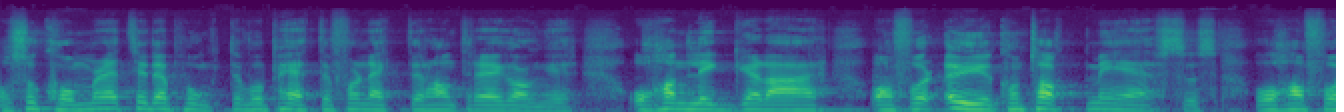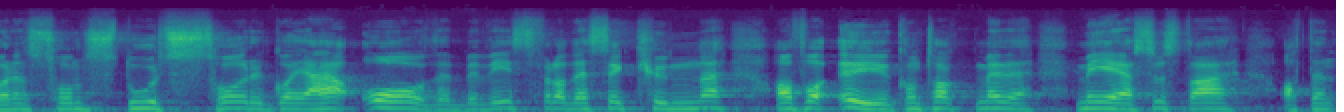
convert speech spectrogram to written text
Og så kommer det til det punktet hvor Peter fornekter han tre ganger. Og han ligger der, og han får øyekontakt med Jesus. Og han får en sånn stor sorg, og jeg er overbevist fra det sekundet han får øyekontakt med, med Jesus der, at en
